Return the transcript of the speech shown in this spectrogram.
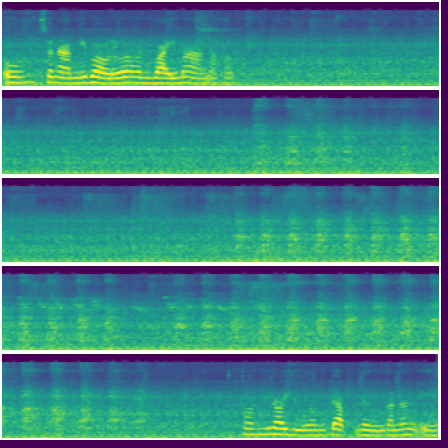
โอ้ สนามนี้บอกเลยว่ามันไวมากนะครับ เราอยู่ลำดับหนึ่งกันนั่นเอง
